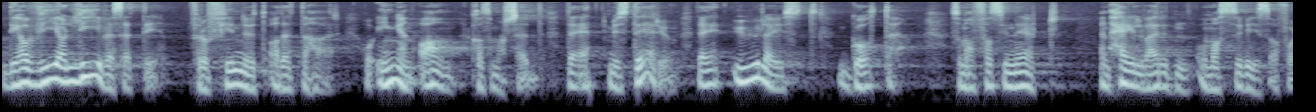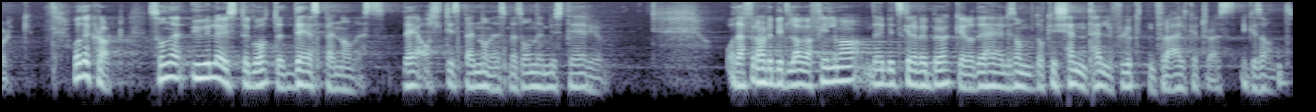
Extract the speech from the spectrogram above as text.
de har via livet sitt i for å finne ut av dette her. Og ingen aner hva som har skjedd. Det er et mysterium. Det er en uløst gåte som har fascinert en hel verden og massevis av folk. Og det er klart, Sånne uløste gåter det er spennende. Det er alltid spennende med sånne mysterium. Og Derfor har det blitt laga filmer, det er blitt skrevet bøker, og det er liksom, dere kjenner til flukten fra Alcatraz. ikke sant?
